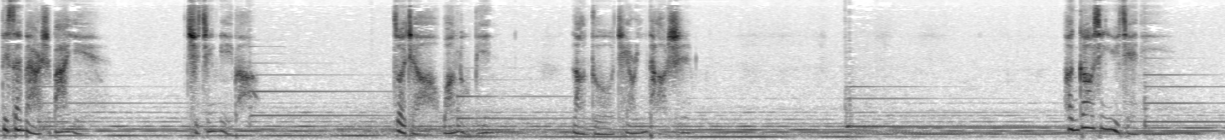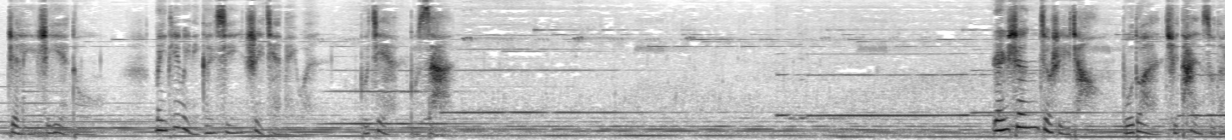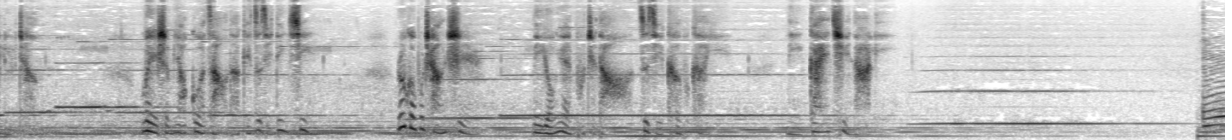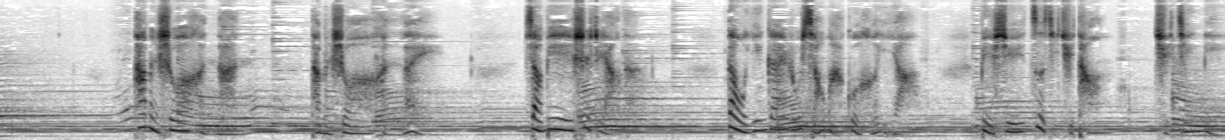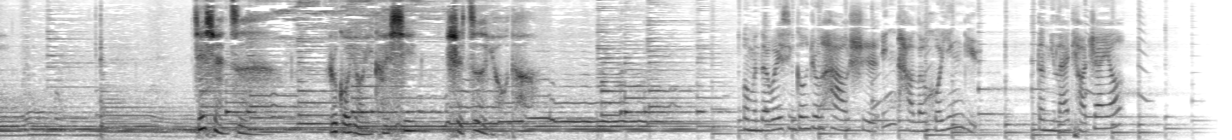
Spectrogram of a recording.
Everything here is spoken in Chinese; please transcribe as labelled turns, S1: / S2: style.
S1: 第三百二十八页，去经历吧。作者王鲁宾，朗读 Cherry 樱桃老师。很高兴遇见你，这里是夜读，每天为你更新睡前美文，不见不散。人生就是一场。不断去探索的旅程，为什么要过早的给自己定性？如果不尝试，你永远不知道自己可不可以，你该去哪里？他们说很难，他们说很累，想必是这样的，但我应该如小马过河一样。必须自己去趟，去经历。节选自《如果有一颗心是自由的》。
S2: 我们的微信公众号是“樱桃乐活英语”，等你来挑战哟。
